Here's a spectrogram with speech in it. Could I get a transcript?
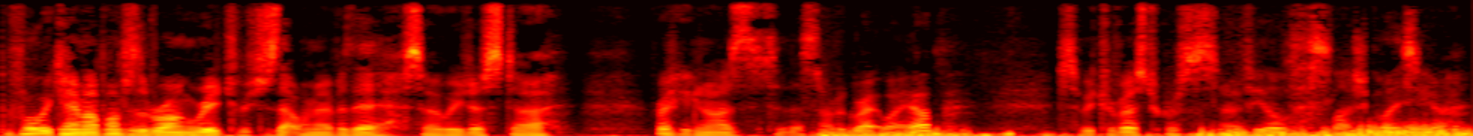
Before we came up onto the wrong ridge, which is that one over there, so we just uh, recognised that that's not a great way up. So we traversed across the snowfield slash glacier,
